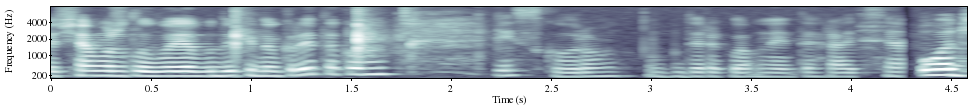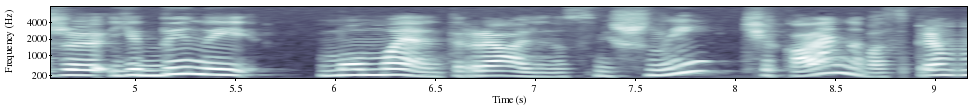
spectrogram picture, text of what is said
хоча, можливо, я буду кінокритиком, і скоро буде рекламна інтеграція. Отже, єдиний момент реально смішний чекає на вас прямо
